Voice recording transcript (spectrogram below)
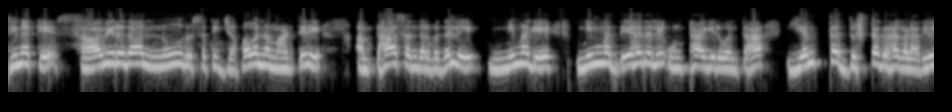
ದಿನಕ್ಕೆ ಸಾವಿರದ ನೂರು ಸತಿ ಜಪವನ್ನ ಮಾಡ್ತೀರಿ ಅಂತಹ ಸಂದರ್ಭದಲ್ಲಿ ನಿಮಗೆ ನಿಮ್ಮ ದೇಹದಲ್ಲಿ ಉಂಟಾಗಿರುವಂತಹ ಎಂಥ ದುಷ್ಟಗ್ರಹಗಳಾಗ್ಲಿ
